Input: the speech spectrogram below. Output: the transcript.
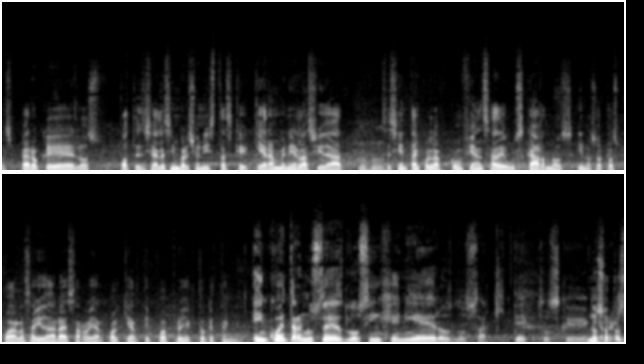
Espero que los potenciales inversionistas que quieran venir a la ciudad se sientan con la confianza de buscarnos y nosotros poderles ayudar a desarrollar cualquier tipo de proyecto que tengan. ¿Encuentran ustedes los ingenieros, los arquitectos que Nosotros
